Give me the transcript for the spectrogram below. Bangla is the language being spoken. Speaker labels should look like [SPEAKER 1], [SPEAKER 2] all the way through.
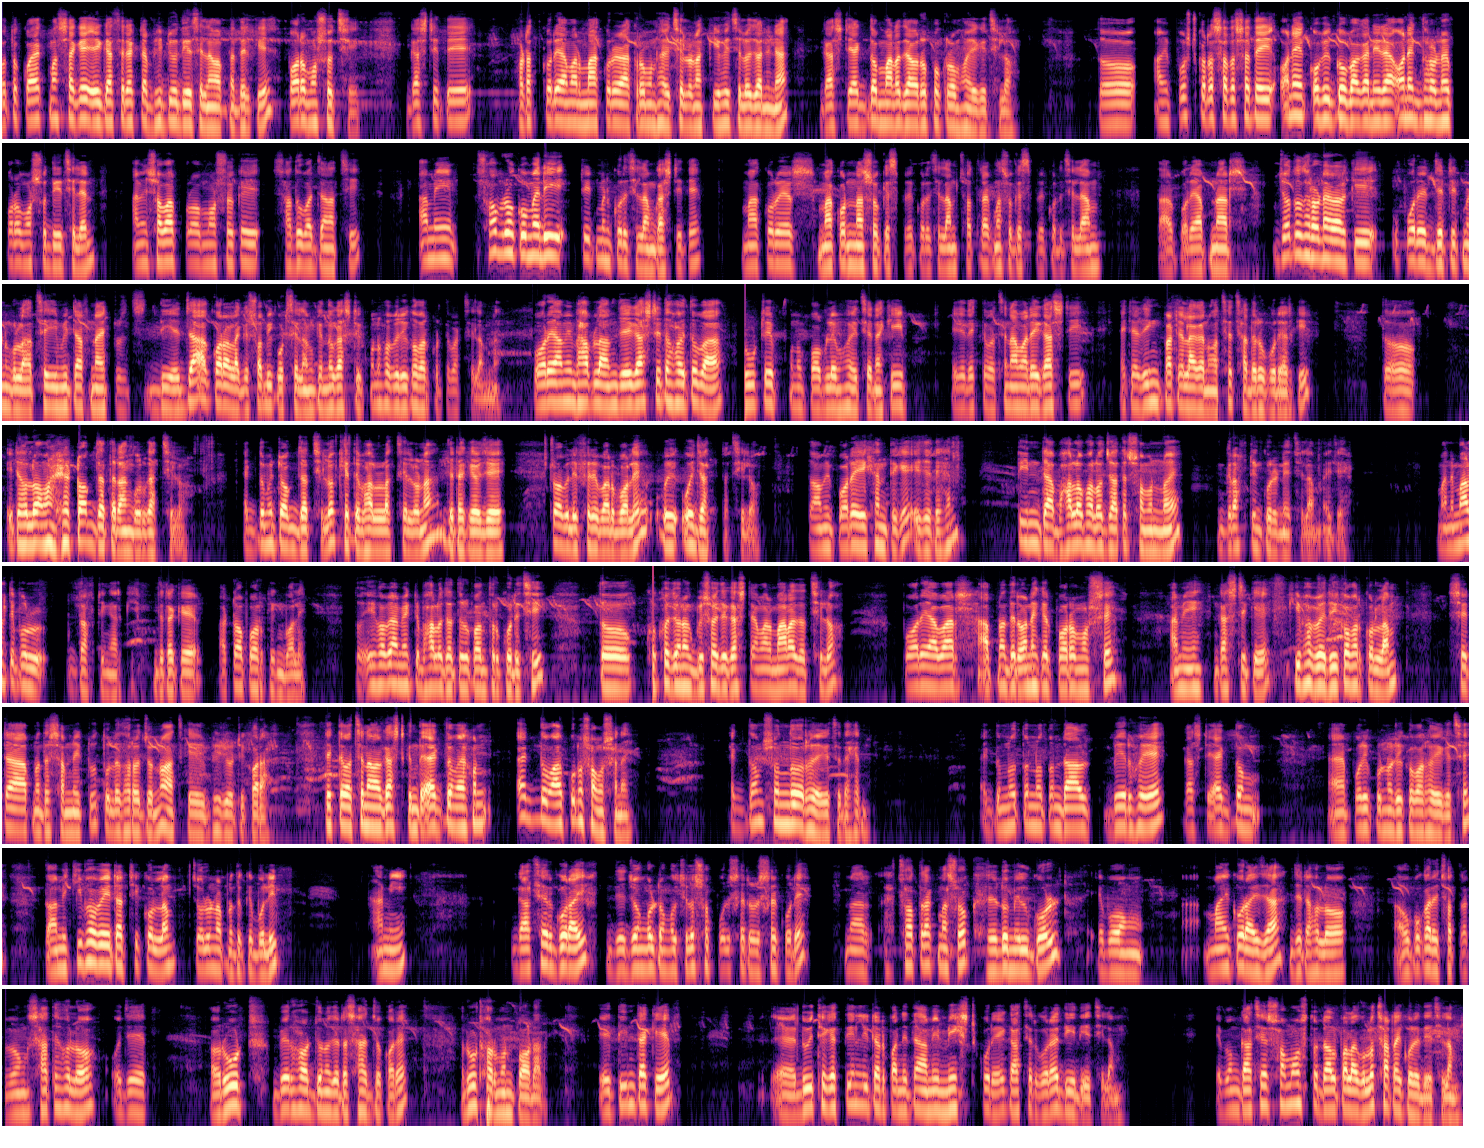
[SPEAKER 1] গত কয়েক মাস আগে এই গাছের একটা ভিডিও দিয়েছিলাম আপনাদেরকে, পরামর্শ হচ্ছে। গাছটিতে হঠাৎ করে আমার মাকড়ের আক্রমণ হয়েছিল না কি হয়েছিল জানি না, গাছটি একদম মারা যাওয়ার উপক্রম হয়ে গেছিল। তো আমি পোস্ট করার সাথে সাথেই অনেক অভিজ্ঞ বাগানিরা অনেক ধরনের পরামর্শ দিয়েছিলেন। আমি সবার পরামর্শকে সাধুবাদ জানাচ্ছি। আমি সব রকমেরই ট্রিটমেন্ট করেছিলাম গাছটিতে। মাকড়ের মাকড়নাশক স্প্রে করেছিলাম, ছত্রাকনাশক স্প্রে করেছিলাম তারপরে আপনার যত ধরনের আর কি উপরের যে ট্রিটমেন্টগুলো আছে ইমিটাফ নাইট্রোজ দিয়ে যা করা লাগে সবই করছিলাম, কিন্তু গাছটি কোনোভাবে রিকভার করতে পারছিলাম না। পরে আমি ভাবলাম যে, এই গাছটিতে হয়তো বা রুটে কোনো প্রবলেম হয়েছে নাকি? এই যে দেখতে পাচ্ছেন, আমার এই গাছটি একটা রিং পাটে লাগানো আছে ছাদের উপরে আর কি তো এটা হলো আমার একটা টক জাতের আঙ্গুর গাছ ছিল। একদমই টক জাত ছিল, খেতে ভালো লাগছিল না, যেটাকে ওই যে স্ট্রবেরি ফ্লেভার বলে, ওই ওই জাতটা ছিল। তো আমি পরে এখান থেকে, এই যে দেখেন, তিনটা ভালো ভালো জাতের সমন্বয়ে গ্রাফটিং করে নিয়েছিলাম, এই যে। মানে মাল্টিপল গ্রাফটিং আর কি, যেটাকে টপ ওয়ার্কিং বলে। তো এইভাবে আমি একটি ভালো জাতের রূপান্তর করেছি। তো দুঃখজনক বিষয় যে গাছটা আমার মারা যাচ্ছিল। পরে আবার আপনাদের অনেকের পরামর্শে আমি গাছটিকে কীভাবে রিকভার করলাম, সেটা আপনাদের সামনে একটু তুলে ধরার জন্য আজকে ভিডিওটি করা। দেখতে পাচ্ছেন আমার গাছটা কিন্তু একদম এখন, একদম আর কোনো সমস্যা নাই। একদম সুন্দর হয়ে গেছে, দেখেন। একদম নতুন নতুন ডাল বের হয়ে গাছটি একদম পরিপূর্ণ রিকভার হয়ে গেছে। তো আমি কীভাবে এটা ঠিক করলাম? চলুন আপনাদেরকে বলি। আমি গাছের গোড়ায় যে জঙ্গল টঙ্গল ছিল সব পরিষ্কার টরিষ্কার করে আপনার ছত্রাকনাশক রেডোমিল গোল্ড এবং মাইকোরাইজা যেটা হলো উপকারী ছত্রাক, এবং সাথে হলো ওই যে রুট বের হওয়ার জন্য যেটা সাহায্য করে, রুট হরমোন পাউডার। এই তিনটাকে দুই থেকে তিন লিটার পানিতে আমি মিক্সড করে গাছের গোড়ায় দিয়ে দিয়েছিলাম। এবং গাছের সমস্ত ডালপালাগুলো ছাঁটাই করে দিয়েছিলাম।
